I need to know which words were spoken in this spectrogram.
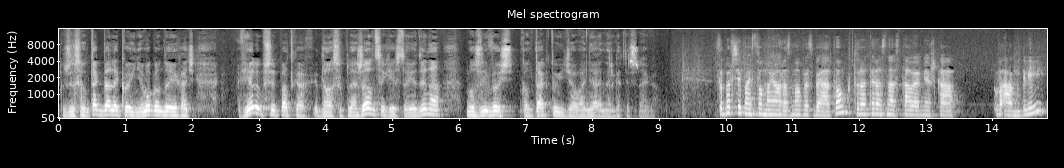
którzy są tak daleko i nie mogą dojechać, w wielu przypadkach dla osób leżących jest to jedyna możliwość kontaktu i działania energetycznego. Zobaczcie Państwo moją rozmowę z Beatą, która teraz na stałe mieszka w Anglii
